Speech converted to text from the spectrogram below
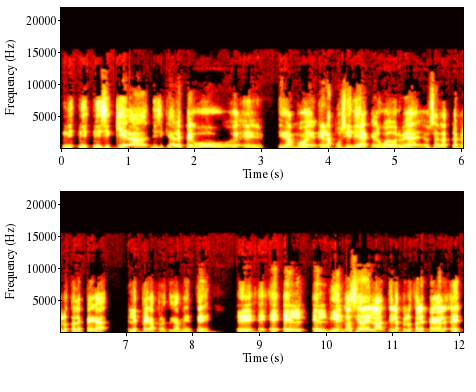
ni, ni- ni siquiera, ni siquiera le pegó, eh, eh, digamos, en, en la posibilidad que el jugador vea. O sea, la, la pelota le pega, le pega prácticamente eh, eh, él, él viendo hacia adelante y la pelota le pega, eh,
